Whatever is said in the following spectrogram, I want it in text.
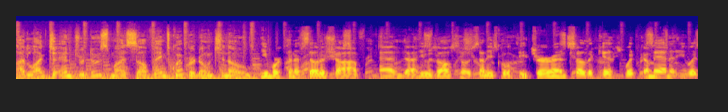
I'd like to introduce myself. Name's Quimper, don't you know? He worked in a soda shop, and uh, he was also a Sunday school teacher. And so the kids would come in, and he would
